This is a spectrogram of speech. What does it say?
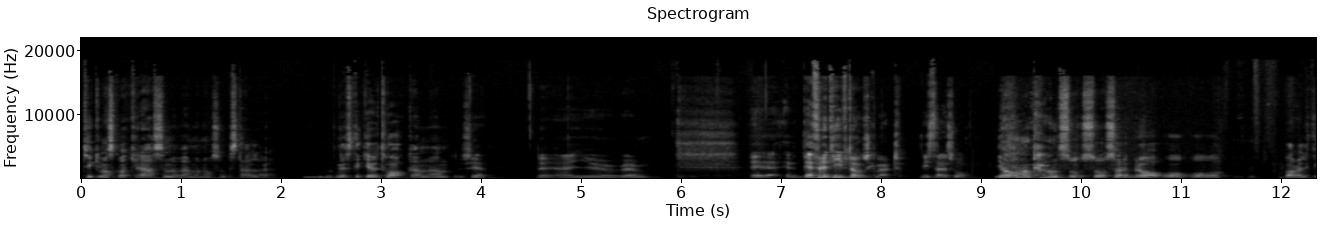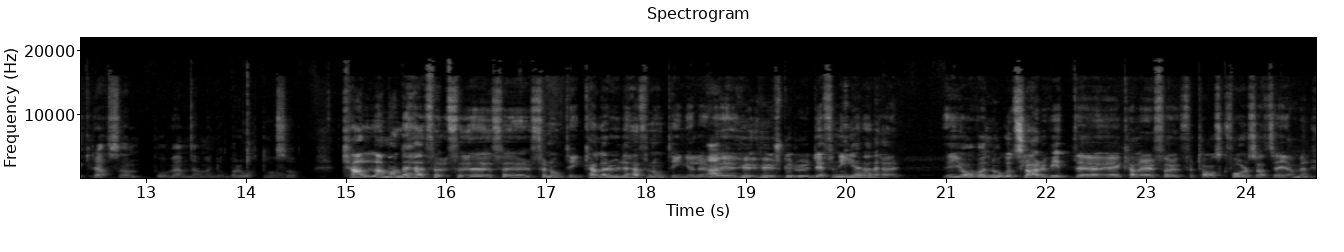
tycker man ska vara kräsen med vem man har som beställare. Nu sticker jag ut hakan men Du ser. Det är ju eh, eh, definitivt önskvärt. Visst är det så? Ja, om man kan så, så, så är det bra att, vara lite kräsen på vem det är man jobbar åt också. Kallar man det här för, för, för, för någonting? Kallar du det här för någonting? Eller Nej. eh, hur, hur skulle du definiera det här? Jag var något slarvigt eh, kallar det för, för task force så att säga. Men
